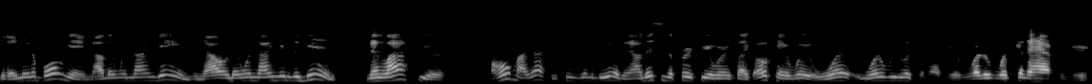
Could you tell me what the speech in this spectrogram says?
they made a bowl game. Now they win nine games. And now they win nine games again. Then last year, oh my gosh, this team's gonna be good. And now this is the first year where it's like, okay, wait, what what are we looking at here? What what's gonna happen here?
